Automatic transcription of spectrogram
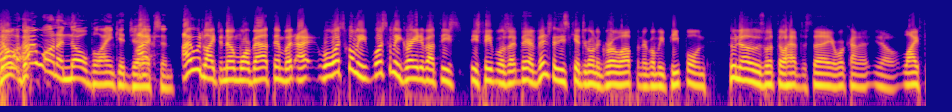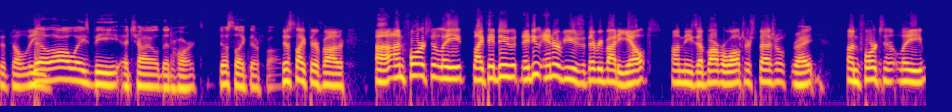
don't, I, want to know Blanket Jackson. I, I would like to know more about them, but I well what's going to be what's going to be great about these these people is that they eventually these kids are going to grow up and they're going to be people and who knows what they'll have to say or what kind of, you know, life that they'll lead. They'll always be a child at heart, just like their father. just like their father. Uh, unfortunately, like they do they do interviews with everybody else on these uh, Barbara Walters specials. right? Unfortunately,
